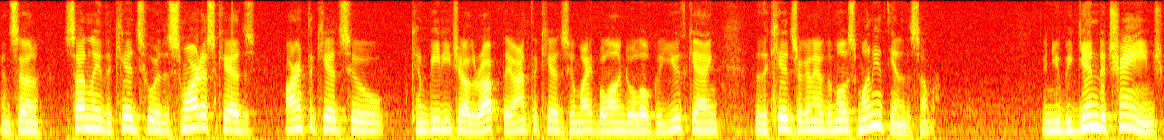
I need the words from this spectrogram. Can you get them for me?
And so suddenly the kids who are the smartest kids aren't the kids who can beat each other up. They aren't the kids who might belong to a local youth gang. They're the kids who are going to have the most money at the end of the summer. And you begin to change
